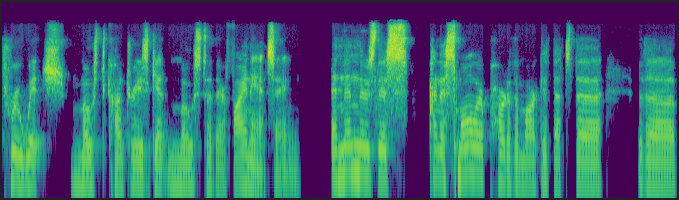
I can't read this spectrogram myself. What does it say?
through which most countries get most of their financing. And then there's this kind of smaller part of the market that's the the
